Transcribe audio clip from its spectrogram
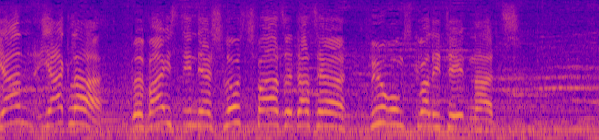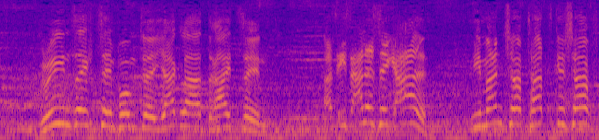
Jan Jagler beweist in der Schlussphase, dass er Führungsqualitäten hat. Green 16 Punkte, Jagler 13. Das ist alles egal. Die Mannschaft hat es geschafft.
